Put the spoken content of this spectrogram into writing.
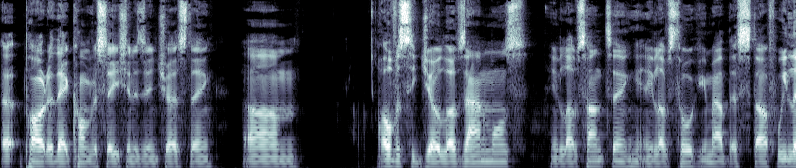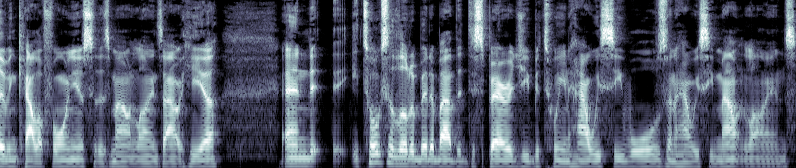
uh, part of their conversation is interesting. Um, obviously, Joe loves animals. He loves hunting and he loves talking about this stuff. We live in California, so there's mountain lions out here. And he talks a little bit about the disparity between how we see wolves and how we see mountain lions.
